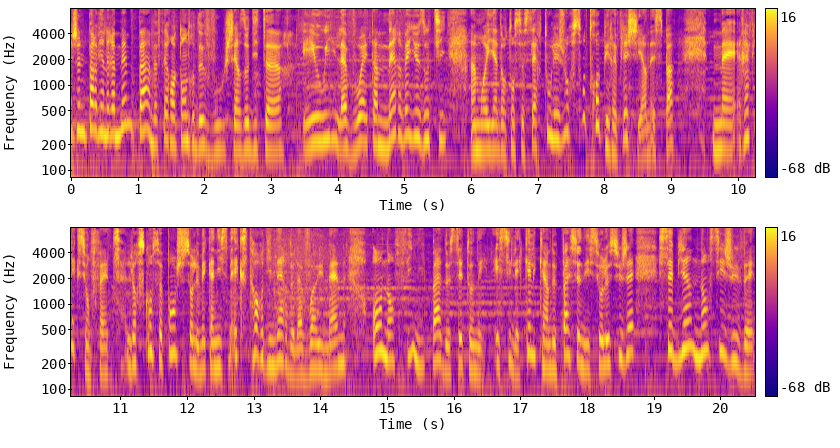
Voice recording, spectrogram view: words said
je ne parviendrai même pas à me faire entendre de vous, chers auditeurs. Et oui, la voix est un merveilleux outil, un moyen dont on se sert tous les jours sans trop y réfléchir, n'est-ce pas? Mais réflexion faite, lorsqu'on se penche sur le mécanisme extraordinaire de la voix humaine, on n'en finit pas de s'étonner. Et s'il est quelqu'un de passionné sur le sujet, c'est bien Nancy Juvet.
